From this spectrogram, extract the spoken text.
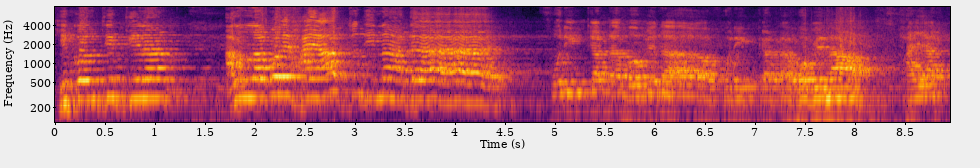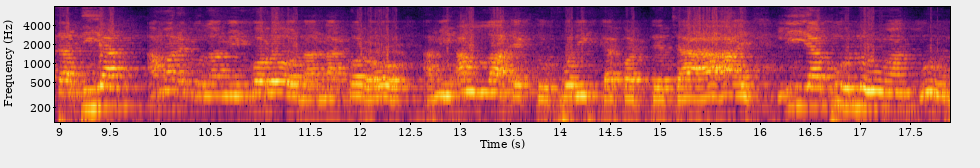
কি ঠিক কিনা? আল্লাহ বলে, হায়াত যদি না দেয়, পরীক্ষাটা হবে না, পরীক্ষাটা হবে না। হায়াতটা দিয়া আমার গোলামি করো, না না করো। আমি আল্লাহ একটু পরীক্ষা করতে চাই। লিয়া বুলুয়াকুম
